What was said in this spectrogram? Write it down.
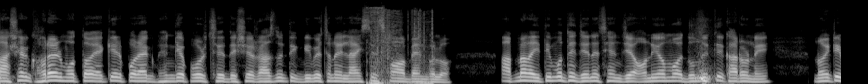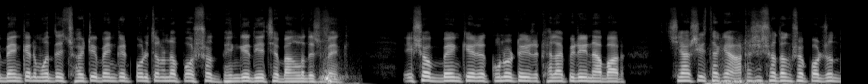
বাঁশের ঘরের মতো একের পর এক ভেঙে পড়ছে দেশের রাজনৈতিক বিবেচনায় লাইসেন্স পাওয়া ব্যাংকগুলো। আপনারা ইতিমধ্যে জেনেছেন যে অনিয়ম ও দুর্নীতির কারণে নয়টি ব্যাংকের মধ্যে ছয়টি ব্যাংকের পরিচালনা পর্ষদ ভেঙে দিয়েছে বাংলাদেশ ব্যাংক। এসব ব্যাংকের কোনোটির খেলাপি ঋণ আবার ছিয়াশি থেকে আঠাশি শতাংশ পর্যন্ত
